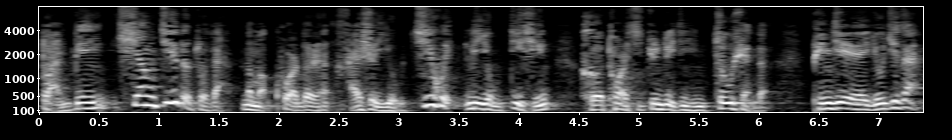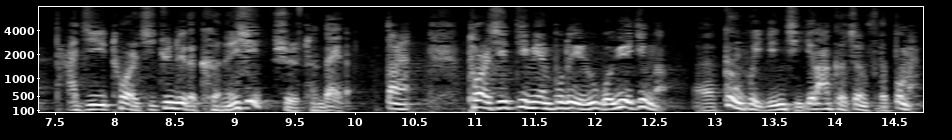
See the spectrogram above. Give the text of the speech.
短边相接的作战，那么库尔德人还是有机会利用地形和土耳其军队进行周旋的。凭借游击战打击土耳其军队的可能性是存在的。当然，土耳其地面部队如果越境了，呃，更会引起伊拉克政府的不满。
